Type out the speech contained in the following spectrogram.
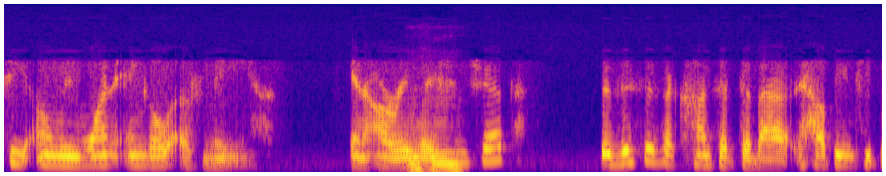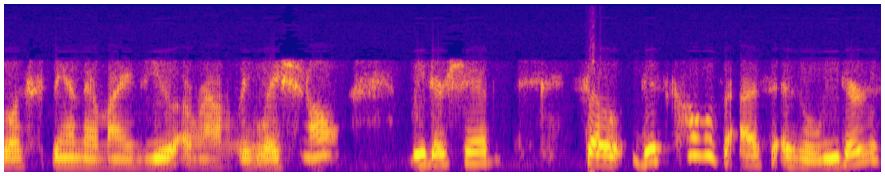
see only one angle of me in our mm-hmm. relationship. Mm-hmm. So this is a concept about helping people expand their mind view around relational leadership. So this calls us as leaders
